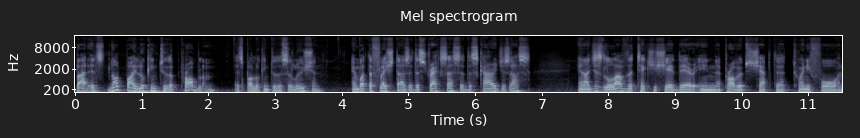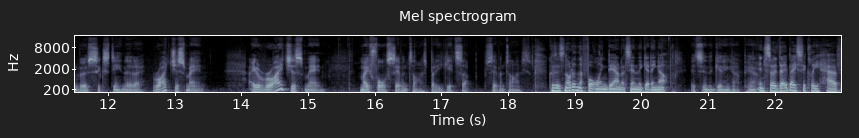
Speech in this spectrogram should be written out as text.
But it's not by looking to the problem, it's by looking to the solution. And what the flesh does, it distracts us, it discourages us. And I just love the text you shared there in uh, Proverbs chapter 24 and verse 16 that a righteous man, a righteous man may fall seven times, but he gets up seven times. Because it's not in the falling down, it's in the getting up. It's in the getting up, yeah. And so they basically have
